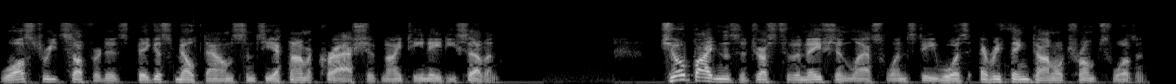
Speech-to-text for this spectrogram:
Wall Street suffered its biggest meltdown since the economic crash of 1987. Joe Biden's address to the nation last Wednesday was everything Donald Trump's wasn't.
